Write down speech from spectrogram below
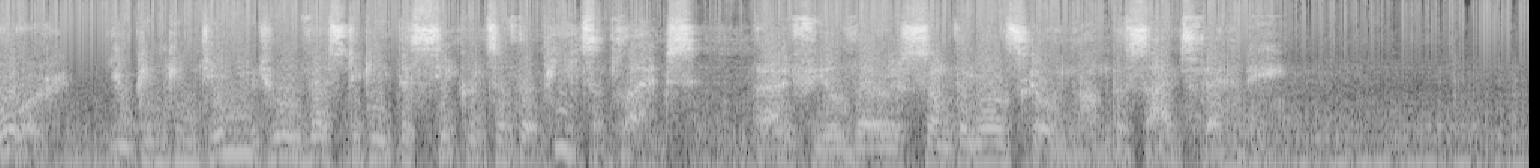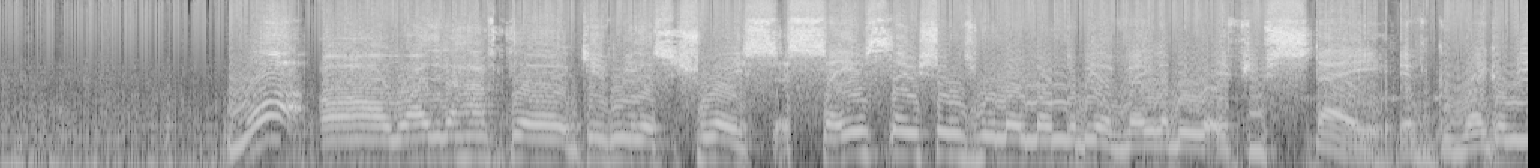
Or you can continue to investigate the secrets of the Pizza Pizzaplex. I feel there is something else going on besides Vanny. What? Oh, why did I have to give me this choice? Save stations will no longer be available if you stay. If Gregory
